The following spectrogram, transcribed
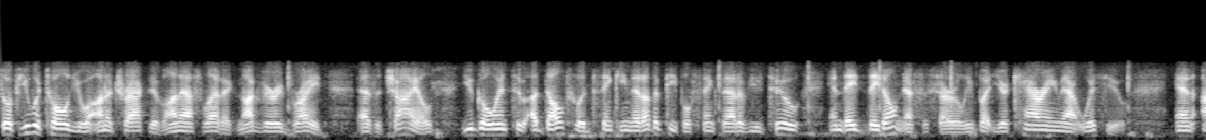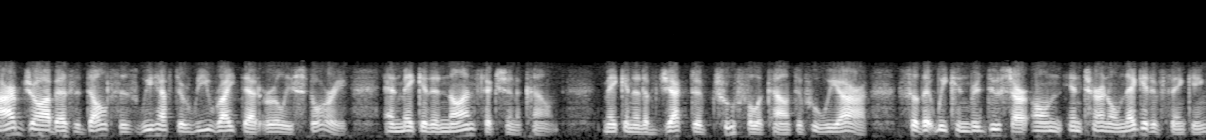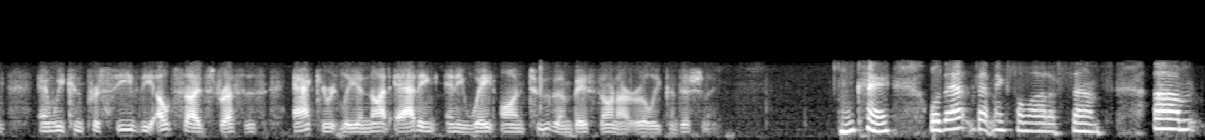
So if you were told you were unattractive, unathletic, not very bright as a child, you go into adulthood thinking that other people think that of you too, and they they don't necessarily, but you're carrying that with you. And our job as adults is we have to rewrite that early story and make it a nonfiction account, make it an objective, truthful account of who we are so that we can reduce our own internal negative thinking and we can perceive the outside stresses accurately and not adding any weight onto them based on our early conditioning. Okay, well that that makes a lot of sense. Um,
